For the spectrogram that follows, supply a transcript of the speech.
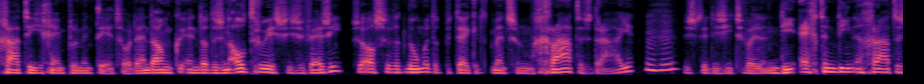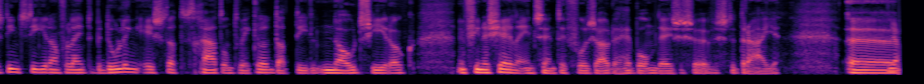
gaat die geïmplementeerd worden. En, dan, en dat is een altruïstische versie, zoals ze dat noemen. Dat betekent dat mensen hem gratis draaien. Mm -hmm. Dus dit is iets, een, die, echt een, dien, een gratis dienst die je dan verleent. De bedoeling is dat het gaat ontwikkelen, dat die nodes hier ook een financiële incentive voor zouden hebben om deze service te draaien. Um, ja.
